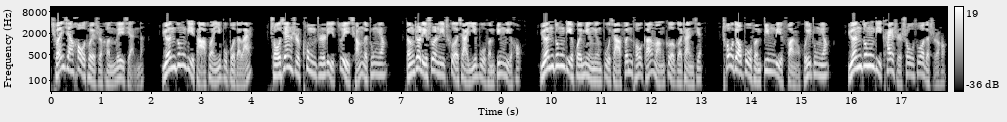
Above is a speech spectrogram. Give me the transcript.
全线后退是很危险的。元宗帝打算一步步的来，首先是控制力最强的中央。等这里顺利撤下一部分兵力后，元宗帝会命令部下分头赶往各个战线，抽调部分兵力返回中央。元宗帝开始收缩的时候，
